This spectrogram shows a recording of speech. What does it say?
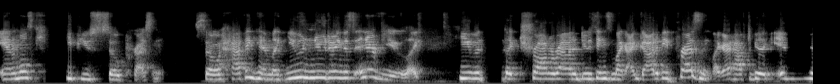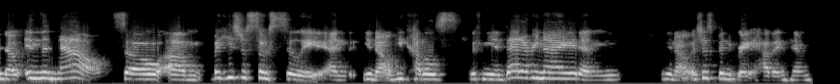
animals keep you so present so having him like you knew during this interview like he would like trot around and do things I'm like i gotta be present like i have to be like in you know in the now so um but he's just so silly and you know he cuddles with me in bed every night and you know it's just been great having him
